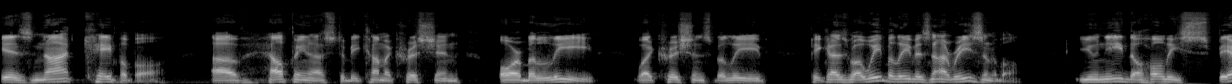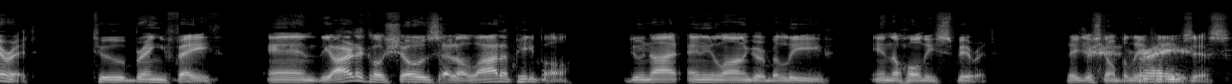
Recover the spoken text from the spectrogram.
is not capable of helping us to become a Christian or believe what Christians believe because what we believe is not reasonable. You need the Holy Spirit to bring faith. And the article shows that a lot of people do not any longer believe in the Holy Spirit. They just don't believe right. he exists.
